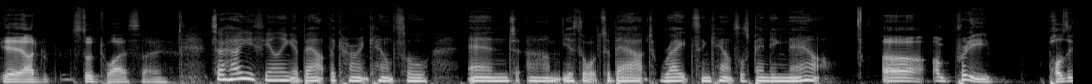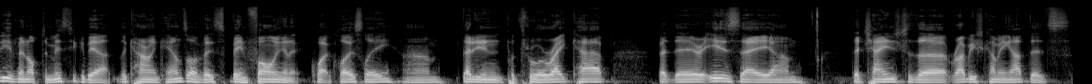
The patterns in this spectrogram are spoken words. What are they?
Yeah, I'd stood twice, so So, how are you feeling about the current council and um, your thoughts about rates and council spending now? uh, I'm pretty positive and optimistic about the current council. I've been following it quite closely. Um, they didn't put through a rate cap, but there is a um, the change to the rubbish coming up. That's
